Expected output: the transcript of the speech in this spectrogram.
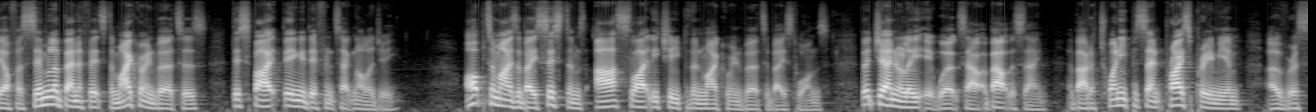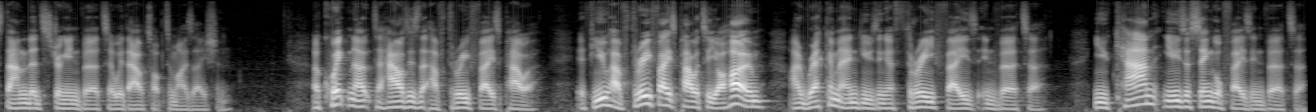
They offer similar benefits to microinverters, despite being a different technology. Optimizer-based systems are slightly cheaper than microinverter-based ones, but generally it works out about the same, about a 20% price premium over a standard string inverter without optimization. A quick note to houses that have three-phase power. If you have three-phase power to your home, I recommend using a three-phase inverter. You can use a single-phase inverter,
